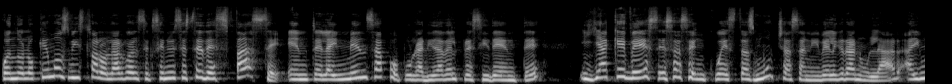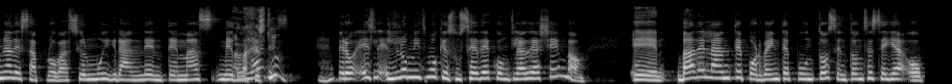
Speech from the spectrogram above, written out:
Cuando lo que hemos visto a lo largo del sexenio es este desfase entre la inmensa popularidad del presidente y ya que ves esas encuestas, muchas a nivel granular, hay una desaprobación muy grande en temas medulares. Pero es lo mismo que sucede con Claudia Sheinbaum. Eh, va adelante por 20 puntos, entonces ella, o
